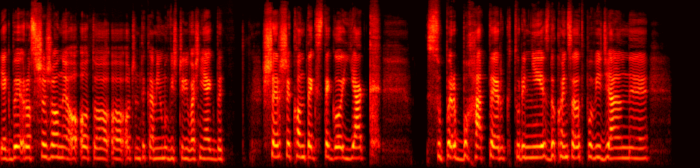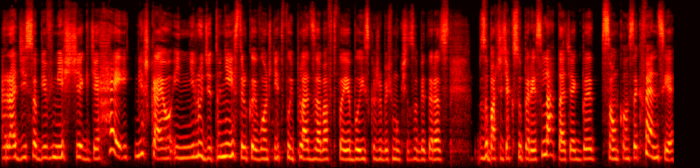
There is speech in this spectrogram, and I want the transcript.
jakby rozszerzony o, o to, o, o czym ty Kamil mówisz, czyli właśnie jakby szerszy kontekst tego, jak superbohater, który nie jest do końca odpowiedzialny, radzi sobie w mieście, gdzie hej, mieszkają inni ludzie. To nie jest tylko i wyłącznie twój plac zabaw, twoje boisko, żebyś mógł się sobie teraz zobaczyć, jak super jest latać, jakby są konsekwencje.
